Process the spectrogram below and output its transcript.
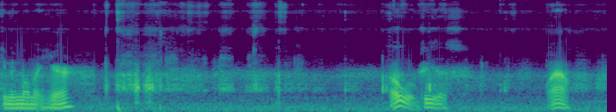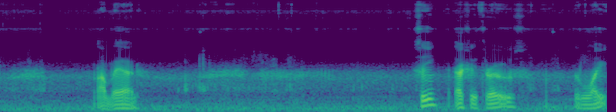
give me a moment here. Oh, Jesus. Wow. Not bad. See, it actually throws the light.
